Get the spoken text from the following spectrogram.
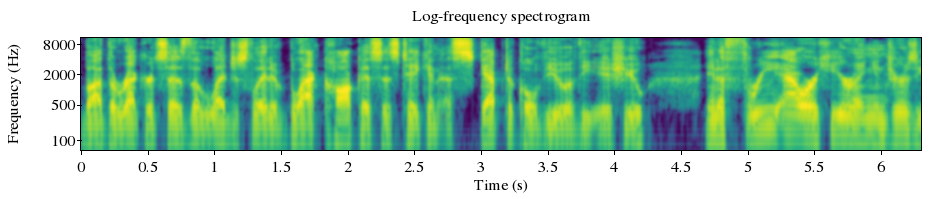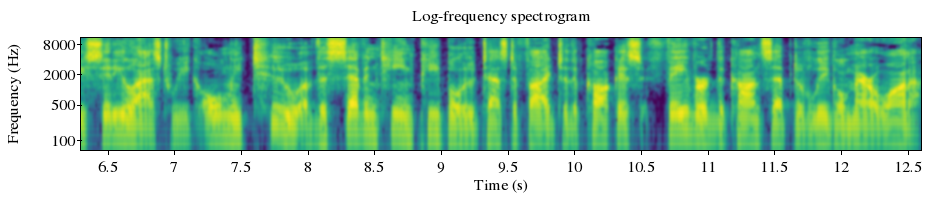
But the record says the Legislative Black Caucus has taken a skeptical view of the issue. In a three hour hearing in Jersey City last week, only two of the 17 people who testified to the caucus favored the concept of legal marijuana.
